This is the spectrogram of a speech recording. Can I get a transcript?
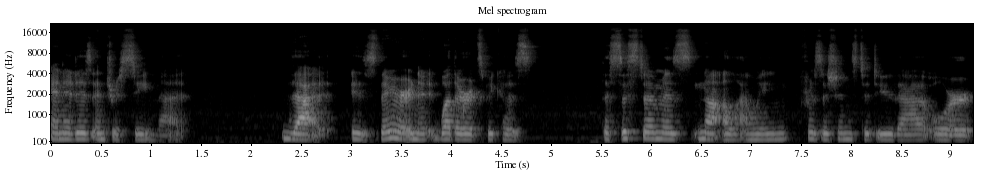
and it is interesting that that is there, and it, whether it's because the system is not allowing physicians to do that, or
